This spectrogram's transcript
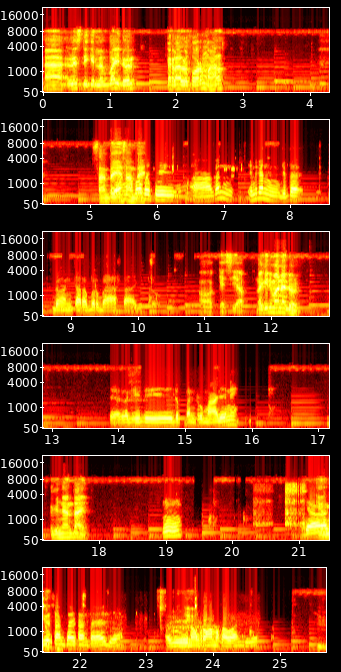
uh, lu sedikit lebay, Dul. Terlalu formal. Santai ya, santai. apa sih. Ah, kan ini kan kita dengan cara berbahasa gitu. Oke siap. Lagi di mana dul ya lagi di depan rumah aja nih lagi nyantai hmm. ya lagi santai-santai aja lagi nongkrong sama kawan juga hmm.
